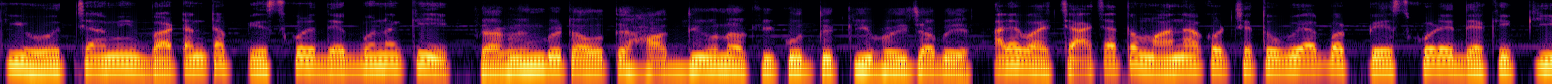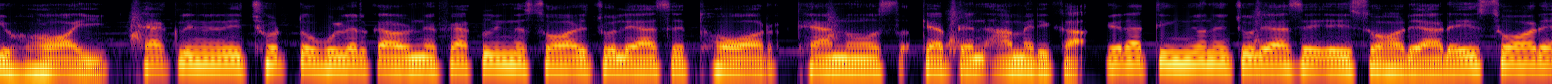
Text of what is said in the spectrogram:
কি হচ্ছে? আমি বাটনটা প্রেস করে দেখব নাকি? ফ্র্যাঙ্কলিন বেটা ওতে হাত দিও না কি করতে কি হয়ে যাবে? আরে ভাই চাচা তো মানা করছে তবু একবার প্রেস করে দেখি কি হয়? ফ্যাকলিনের এই ছোট্ট ভুলের কারণে ফ্যাকলিনের শহরে চলে আসে থর থ্যানোস ক্যাপ্টেন আমেরিকা। এরা তিনজনে চলে আসে এই শহরে আর এই শহরে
